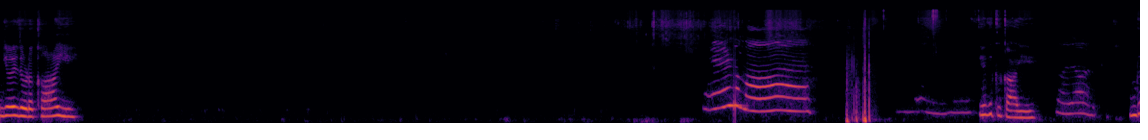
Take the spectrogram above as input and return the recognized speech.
இங்க இதோட காய். எதுக்கு காய்? இங்க.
